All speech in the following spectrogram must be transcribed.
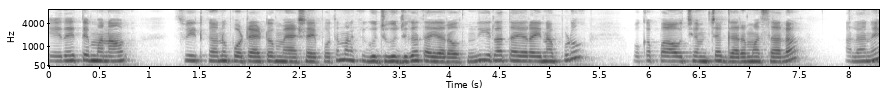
ఏదైతే మన స్వీట్ కాను పొటాటో మ్యాష్ అయిపోతే మనకి గుజ్జు గుజ్జుగా తయారవుతుంది. ఇలా తయారైనప్పుడు ఒక పావు చెంచా గరం మసాలా అలానే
